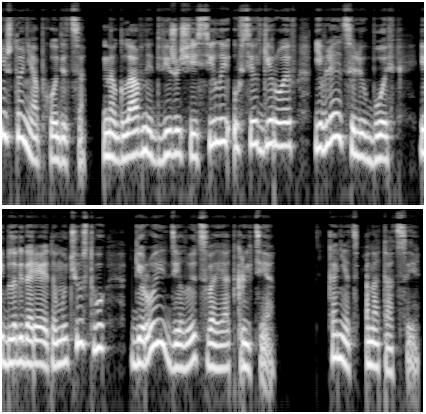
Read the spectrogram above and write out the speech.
ничто не обходится. Но главной движущей силой у всех героев является любовь, и благодаря этому чувству герои делают свои открытия. Конец аннотации.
